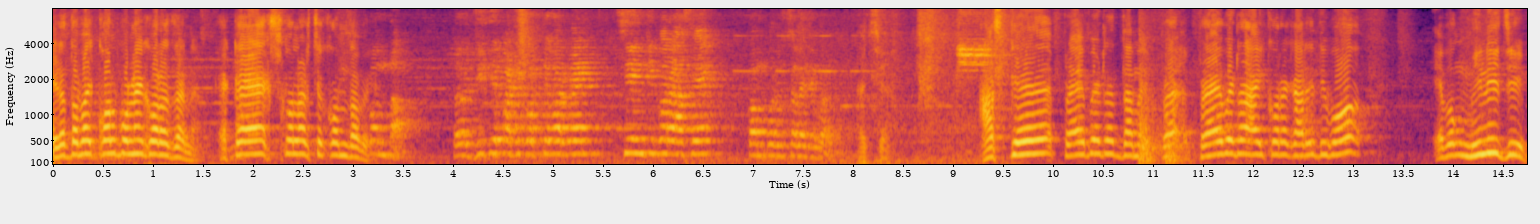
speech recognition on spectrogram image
এটা তো ভাই কল্পনাই করা যায় না। একটা এক্স কলার চেয়ে কম দামে। কম দাম। তো জিতে পার্টি করতে পারবেন সিএনজি করা আছে কম করে চালাতে পারবেন। আচ্ছা। আজকে প্রাইভেটের দামে প্রাইভেটের আই করে গাড়ি দিব এবং মিনি জিপ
